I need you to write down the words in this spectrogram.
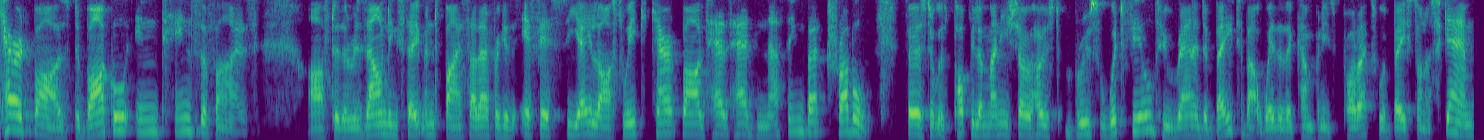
Karatbars debacle intensifies. After the resounding statement by South Africa's FSCA last week, Karatbars has had nothing but trouble. First, it was popular money show host Bruce Whitfield who ran a debate about whether the company's products were based on a scam.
